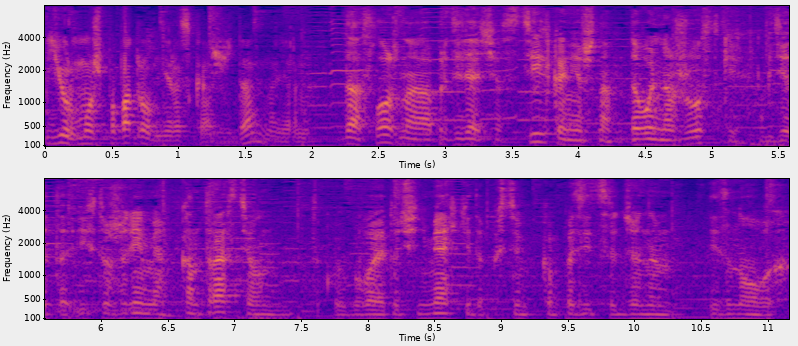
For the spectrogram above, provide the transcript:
Юр, может, поподробнее расскажешь, да, наверное? Да, сложно определять сейчас стиль, конечно, довольно жесткий где-то, и в то же время в контрасте он такой бывает очень мягкий, допустим, композиция Джеnem из новых.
